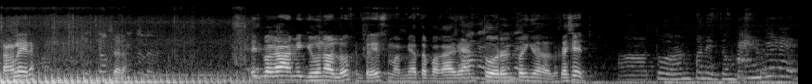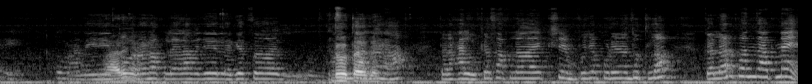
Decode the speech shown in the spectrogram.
चांगला आहे ना? चला. तेच बघा आम्ही घेऊन आलो ड्रेस मम्मी आता बघा आणि तोरण पण घेऊन आलो. कसे आहेत? तोरण पण एकदम आणि. तोरण आपल्याला म्हणजे लगेच धुता येतं. ना तर हलकच आपलं एक शॅम्पूच्या पुढे धुतलं कलर पण जात नाही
